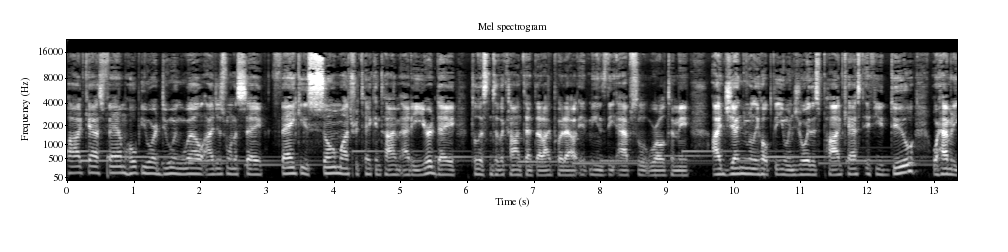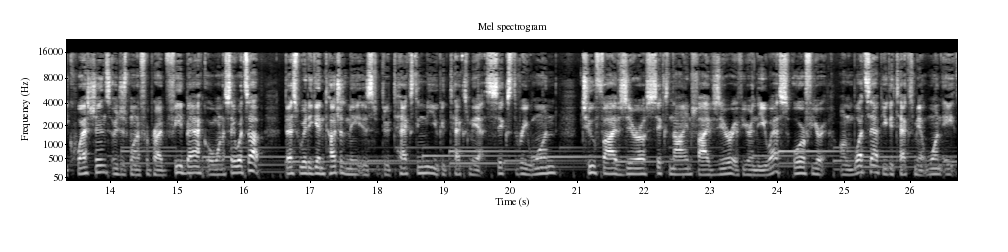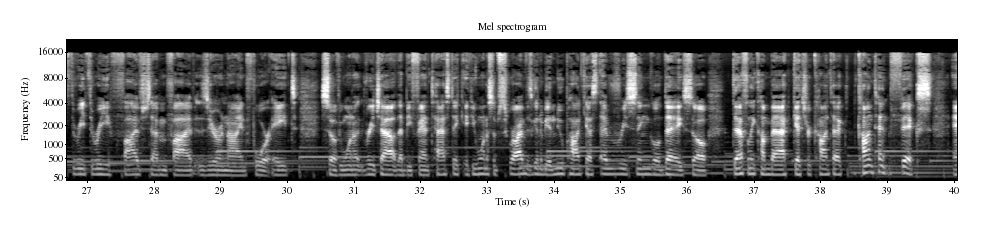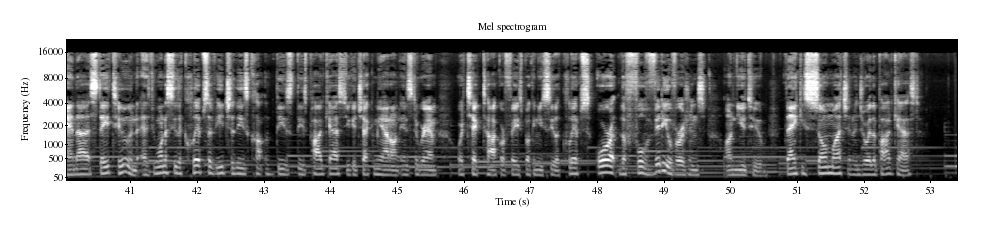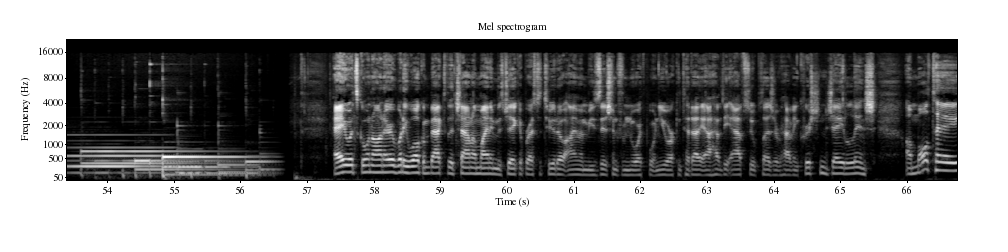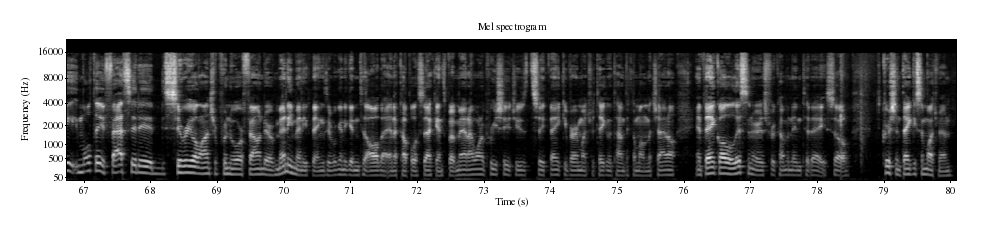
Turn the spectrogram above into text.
podcast fam? Hope you are doing well. I just want to say thank you so much for taking time out of your day to listen to the content that I put out. It means the absolute world to me. I genuinely hope that you enjoy this podcast. If you do, or have any questions, or just want to provide feedback, or want to say what's up, best way to get in touch with me is through texting me. You could text me at 631 250 6950 if you're in the US, or if you're on WhatsApp, you could text me at 1 833 575 0948. So if you want to reach out, that'd be fantastic. If you want to subscribe, there's going to be a new podcast every single day. So definitely come back, get your contact content fix, and uh, stay tuned. if you want to see the clips of each of these these these podcasts, you can check me out on Instagram or TikTok or Facebook, and you see the clips or the full video versions on YouTube. Thank you so much, and enjoy the podcast. Hey, what's going on, everybody? Welcome back to the channel. My name is Jacob Restituto. I'm a musician from Northport, New York, and today I have the absolute pleasure of having Christian J. Lynch, a multi multifaceted serial entrepreneur, founder of many many things, and we're going to get into all that in a couple of seconds. But man, I want to appreciate you. Say thank you very much for taking the time to come on the channel, and thank all the listeners for coming in today. So, Christian, thank you so much, man.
